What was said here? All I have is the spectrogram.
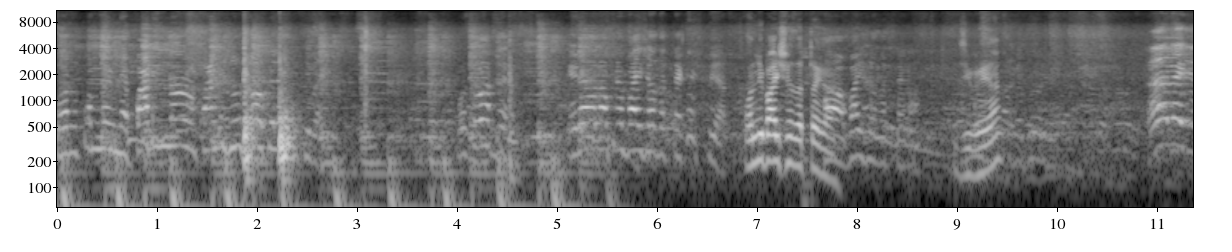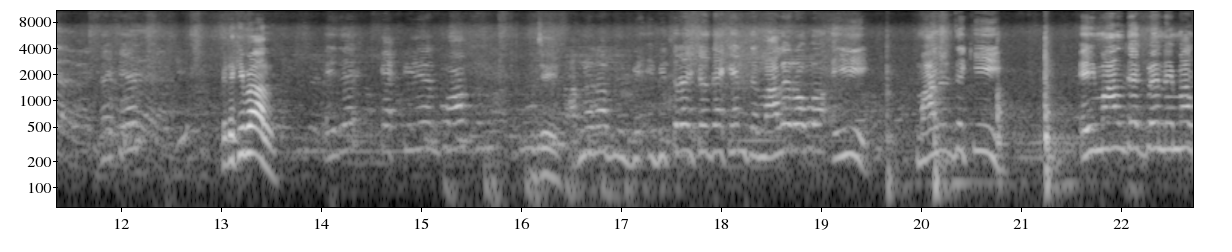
কম দামি না। পাটির না পাটি শুরু সহ পেলাই দিচ্ছি ভাই। বুঝতে পারছেন? এটা হলো আপনার বাইশ হাজার টাকা স্পেয়ার অনলি বাইশ হাজার টাকা? হ্যাঁ বাইশ হাজার টাকা। জি ভাইয়া। দেখেন। এটা কি মাল? এই যে ক্যাটিনের বক্স জি। আপনারা ভিতরে এসে দেখেন যে মালের অব ই মালের যে কি? এই মাল দেখবেন এই মাল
